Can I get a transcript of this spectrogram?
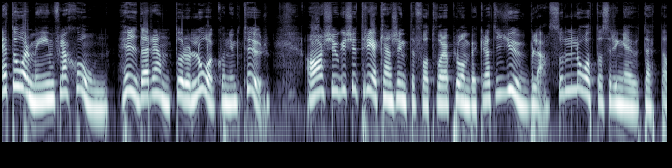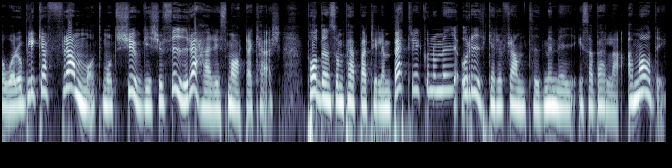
Ett år med inflation, höjda räntor och lågkonjunktur. Ja, 2023 kanske inte fått våra plånböcker att jubla, så låt oss ringa ut detta år och blicka framåt mot 2024 här i Smarta Cash. Podden som peppar till en bättre ekonomi och rikare framtid med mig, Isabella Amadi.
